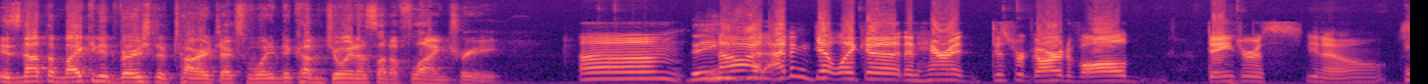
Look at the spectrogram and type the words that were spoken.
is not the Myconid version of Terrajux wanting to come join us on a flying tree. Um, He's no, I, I didn't get like a, an inherent disregard of all dangerous, you know. So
